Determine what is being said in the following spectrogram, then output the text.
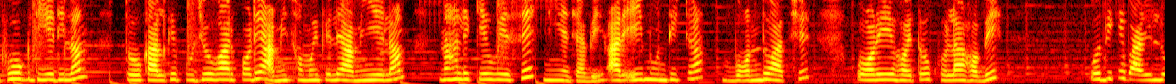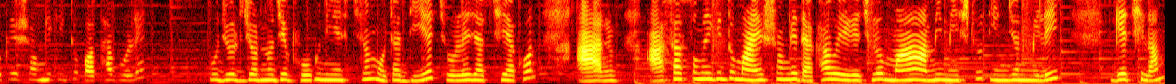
ভোগ দিয়ে দিলাম। তো কালকে পুজো হওয়ার পরে আমি সময় পেলে আমি এলাম, নাহলে কেউ এসে নিয়ে যাবে। আর এই মন্দিরটা বন্ধ আছে, পরে হয়তো খোলা হবে। ওদিকে বাড়ির লোকের সঙ্গে কিন্তু কথা বলে পুজোর জন্য যে ভোগ নিয়ে এসেছিলাম, ওটা দিয়ে চলে যাচ্ছি এখন। আর আসার সময় কিন্তু মায়ের সঙ্গে দেখা হয়ে গেছিল। মা, আমি, মিষ্টু তিনজন মিলেই গেছিলাম।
